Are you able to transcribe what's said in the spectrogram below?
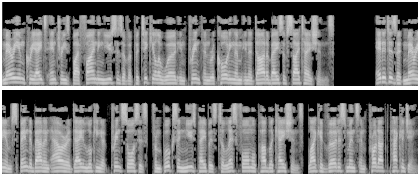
Merriam creates entries by finding uses of a particular word in print and recording them in a database of citations. Editors at Merriam spend about an hour a day looking at print sources, from books and newspapers to less formal publications, like advertisements and product packaging,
